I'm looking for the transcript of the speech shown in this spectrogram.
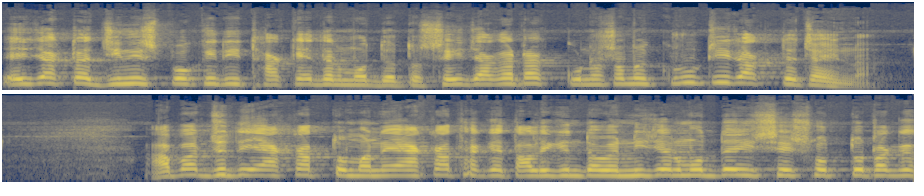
এই যে একটা জিনিস প্রকৃতি থাকে এদের মধ্যে, তো সেই জায়গাটা কোনো সময় ত্রুটি রাখতে চায় না। আবার যদি একাত্ম মানে একা থাকে, তাহলে কিন্তু আবার নিজের মধ্যেই সে সত্যটাকে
